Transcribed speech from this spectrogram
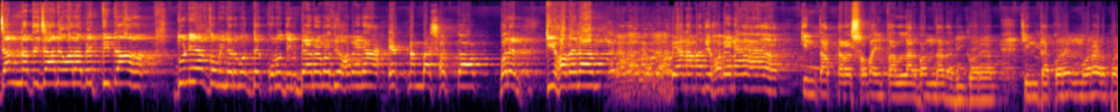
জান্নাতে জানেওয়ালা ব্যক্তিটা দুনিয়ার জমিনের মধ্যে কোনোদিন বেনামাজি হবে না। এক নাম্বার সত্য বলেন, কি হবে না? বেনামাজি হবে না। কিন্তু আপনারা সবাই তো আল্লাহর বান্দা দাবি করেন। চিন্তা করেন, মরার পর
